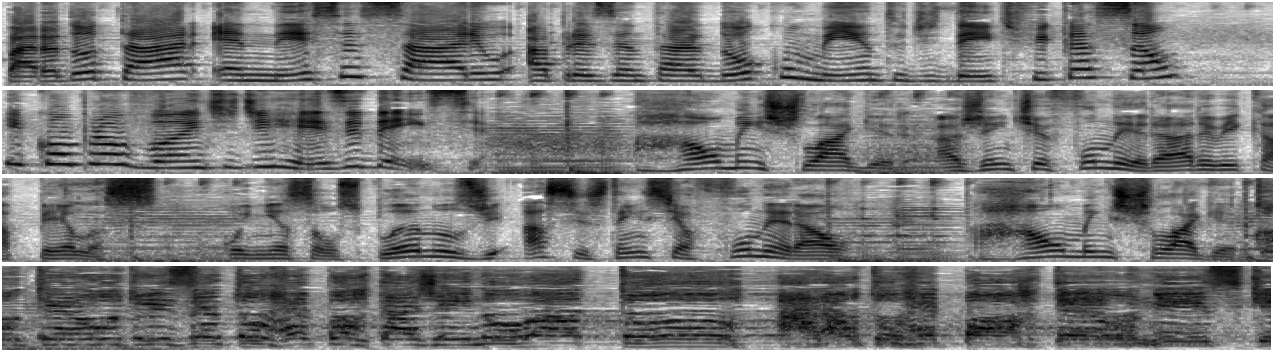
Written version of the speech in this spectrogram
Para adotar, é necessário apresentar documento de identificação e comprovante de residência. Raumenschlager, agente funerário e capelas. Conheça os planos de assistência funeral. Raumenschlager. Conteúdo isento, reportagem no ato. Arauto Repórter Uniski.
